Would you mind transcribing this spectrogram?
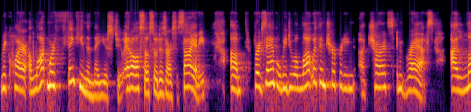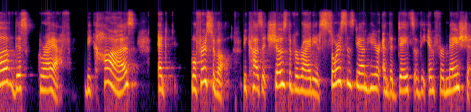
require a lot more thinking than they used to, and also so does our society. Um, for example, we do a lot with interpreting uh, charts and graphs. I love this graph because, and well, first of all, because it shows the variety of sources down here and the dates of the information.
